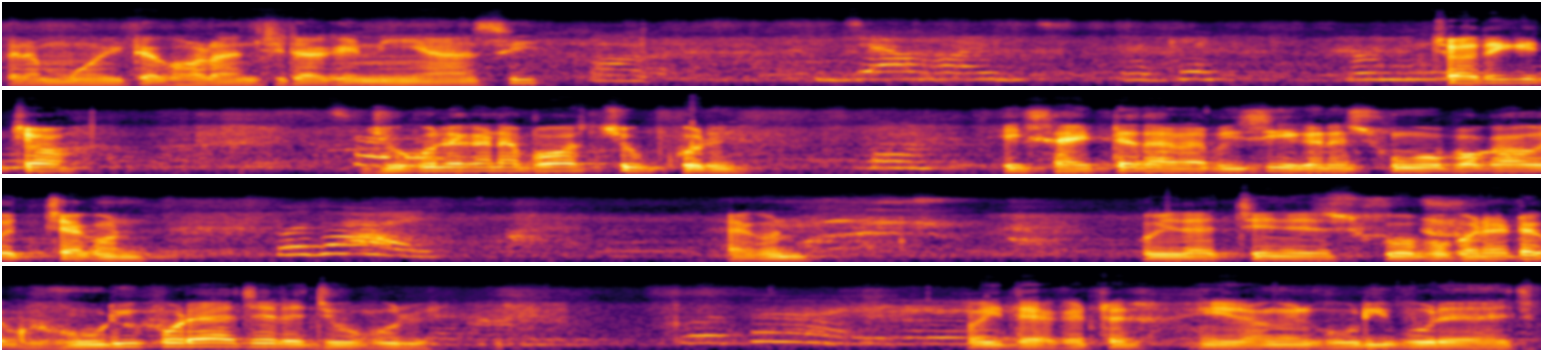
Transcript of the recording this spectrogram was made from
তাহলে মইটা ঘোড়াঞ্চিটাকে নিয়ে আসি। হ্যাঁ চ দেখি চ। ঝুকুল এখানে বস চুপ করে। হ্যাঁ এই সাইডটা দাঁড়া বেশি এখানে শুঁয়ো পোকা হচ্ছে এখন। এখন ওয়েদার চেঞ্জ শুঁয়ো পোকা একটা ঘুড়ি পড়ে আছে রে ঝুকুল। ওই দেখ একটা এই রঙের ঘুড়ি পড়ে আছে।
